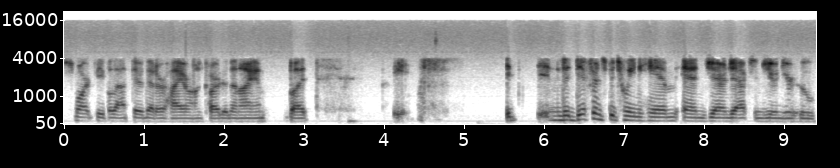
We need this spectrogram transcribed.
smart people out there that are higher on Carter than I am, but it, it, it, the difference between him and Jaren Jackson Jr., who,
